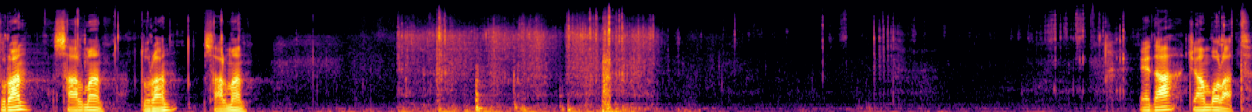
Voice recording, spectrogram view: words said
Duran Salman. Duran Salman. Eda Canbolat.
